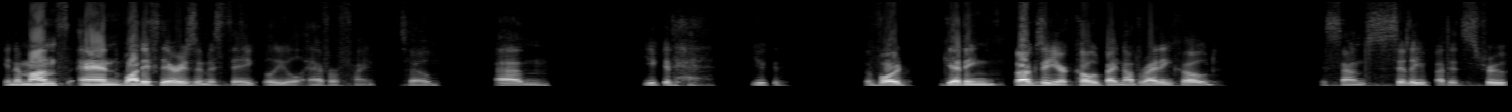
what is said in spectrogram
in a month? And what if there is a mistake? Will you ever find it? So um, you could you could avoid getting bugs in your code by not writing code. It sounds silly, but it's true.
